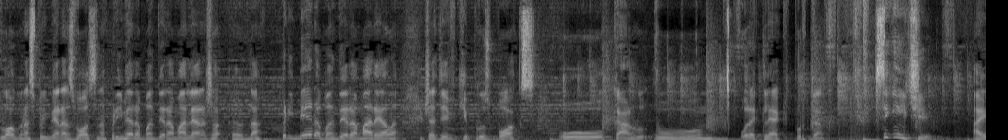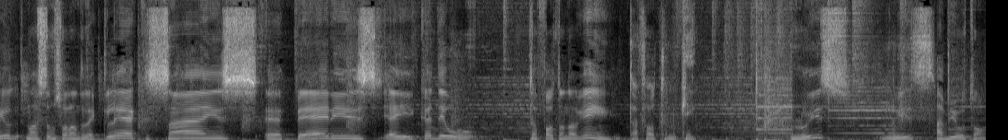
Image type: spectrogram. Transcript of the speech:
logo nas primeiras voltas, na primeira bandeira amarela, já, eh, na primeira bandeira amarela já teve que ir para os boxes o Carlos, o, o Leclerc, portanto. Seguinte, aí nós estamos falando Leclerc, Sainz, eh, Pérez, e aí, cadê o tá faltando alguém? Tá faltando quem? Luiz Luiz. Hamilton.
